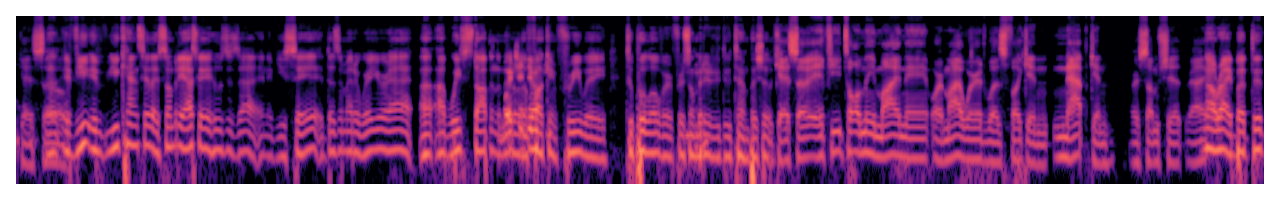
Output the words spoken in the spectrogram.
Okay. Uh, So if you if you can't say that, if somebody asks you, hey, "Whose is that?" and if you say it, it doesn't matter where you're at. Uh, uh, we've stopped in the What middle you of the doing? fucking freeway to pull over for somebody to do ten push-ups. Okay, so if you told me my name or my word was fucking napkin or some shit, right? No, right, but the,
